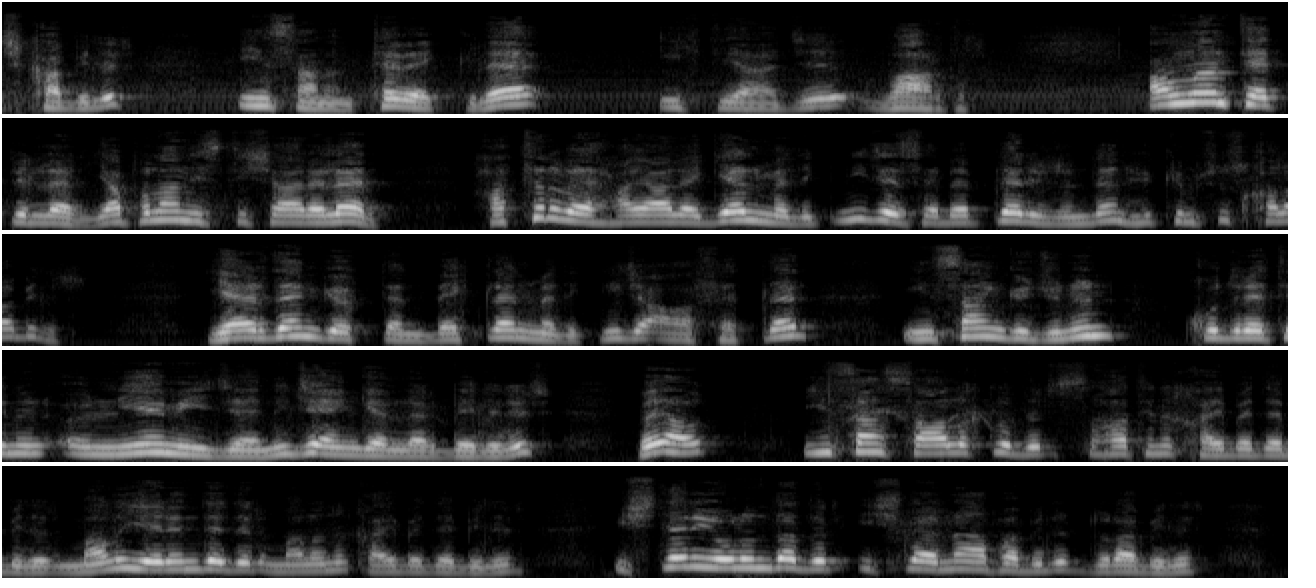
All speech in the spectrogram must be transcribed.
Çıkabilir. İnsanın tevekküle ihtiyacı vardır. Alınan tedbirler, yapılan istişareler, hatır ve hayale gelmedik nice sebepler yüzünden hükümsüz kalabilir. Yerden gökten beklenmedik nice afetler, insan gücünün kudretinin önleyemeyeceği nice engeller belirir veyahut insan sağlıklıdır, sıhhatini kaybedebilir, malı yerindedir, malını kaybedebilir, işleri yolundadır, işler ne yapabilir? Durabilir.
